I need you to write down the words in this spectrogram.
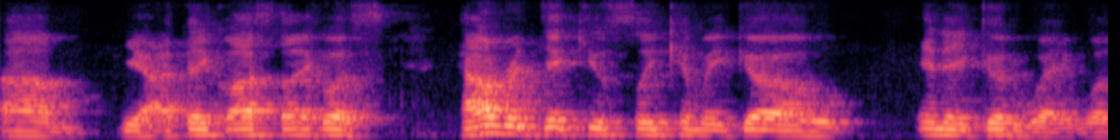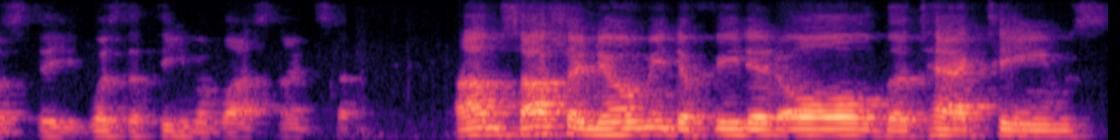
um, yeah, I think last night was how ridiculously can we go in a good way was the was the theme of last night's stuff. Um, Sasha Naomi defeated all the tag teams.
